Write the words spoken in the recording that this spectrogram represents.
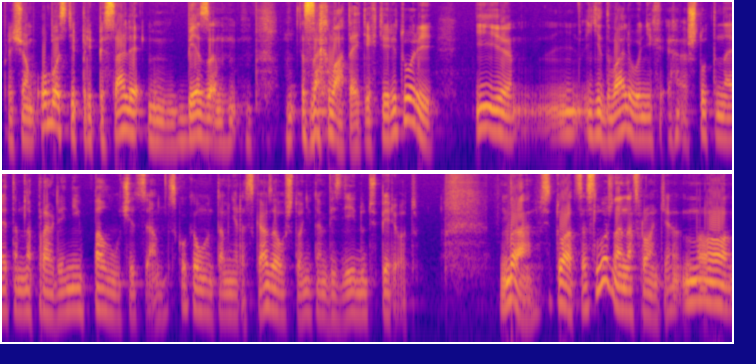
Причем области приписали без захвата этих территорий и едва ли у них что-то на этом направлении получится. Сколько он там не рассказывал, что они там везде идут вперед. Да, ситуация сложная на фронте, но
